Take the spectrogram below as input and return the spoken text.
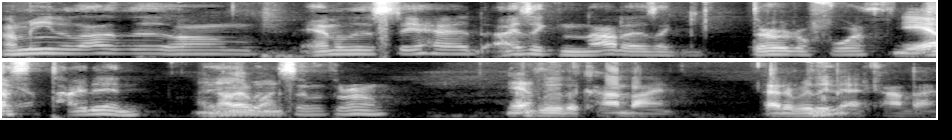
I mean, a lot of the um analysts they had Isaac Nauta as like third or fourth Yeah. best tight end. Another went one. seventh round. Yeah. Yeah. Blew the combine. Had a really Yeah. bad combine.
